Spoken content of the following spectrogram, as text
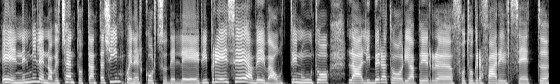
e nel 1985 nel corso delle riprese aveva ottenuto la liberatoria per eh, fotografare il set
